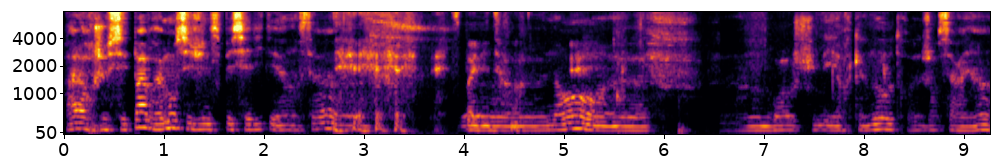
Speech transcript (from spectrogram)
Alors je sais pas vraiment si j'ai une spécialité, hein, ça. Euh, c'est pas évident. non, un endroit où je suis meilleur qu'un autre, j'en sais rien.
